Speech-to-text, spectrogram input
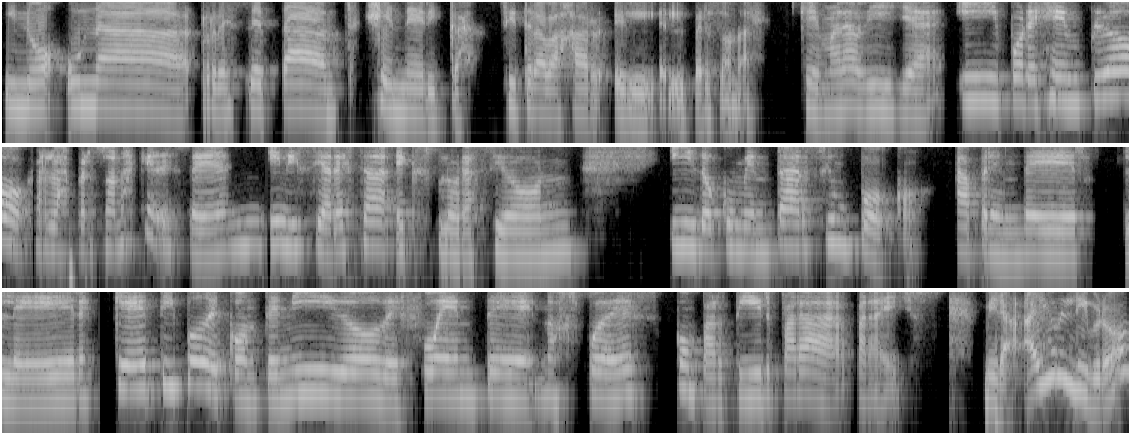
y no una receta genérica, sí trabajar el, el personal. Qué maravilla. Y por ejemplo, para las personas que deseen iniciar esta exploración y documentarse un poco, aprender, leer, ¿qué tipo de contenido, de fuente nos puedes compartir para, para ellos? Mira, hay un libro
